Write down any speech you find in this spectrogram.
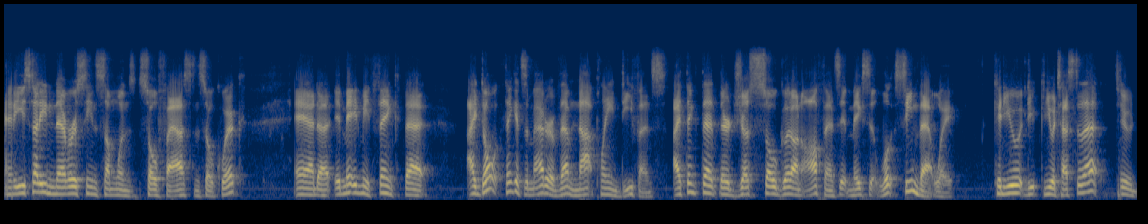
and he said he'd never seen someone so fast and so quick. And uh, it made me think that I don't think it's a matter of them not playing defense. I think that they're just so good on offense; it makes it look seem that way. Can you, do you can you attest to that? Dude,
